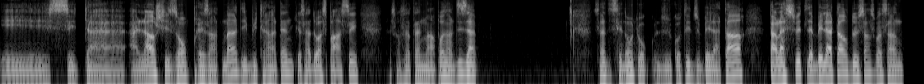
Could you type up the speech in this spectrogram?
Et c'est à, l'âge qu'ils ont présentement, début trentaine, que ça doit se passer. Ce ne sera certainement pas dans 10 ans. Ça, c'est donc du côté du Bellator. Par la suite, le Bellator 260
